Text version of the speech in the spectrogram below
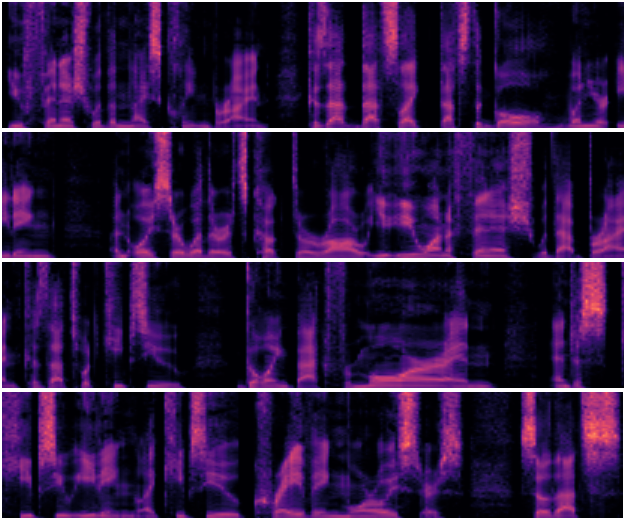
you finish with a nice clean brine. Because that that's like that's the goal when you're eating an oyster whether it's cooked or raw. You, you want to finish with that brine because that's what keeps you going back for more and and just keeps you eating like keeps you craving more oysters. So that's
